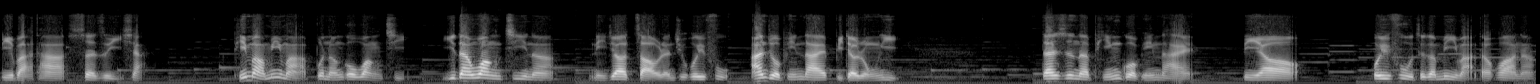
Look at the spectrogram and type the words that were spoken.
你把它设置一下。屏保密码不能够忘记，一旦忘记呢，你就要找人去恢复。安卓平台比较容易。但是呢，苹果平台，你要恢复这个密码的话呢，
